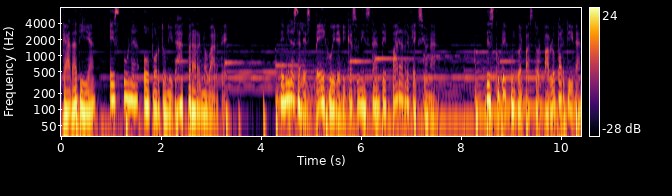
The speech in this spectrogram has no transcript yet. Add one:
Cada día es una oportunidad para renovarte. Te miras al espejo y dedicas un instante para reflexionar. Descubre junto al pastor Pablo Partida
